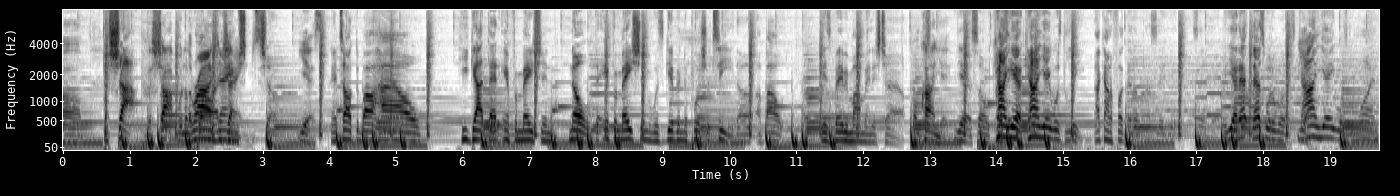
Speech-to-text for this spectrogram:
um, The shop. the shop with LeBron, LeBron, James, James. show. Yes, And talked about how he got that information. No, the information was given to Pusha T the, about his baby mama and his child. from Kanye. Yeah, so Kanye, Kanye was the lead. I kind of fucked that up when I said, yeah. But yeah, that, that's what it was. Kanye was the one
